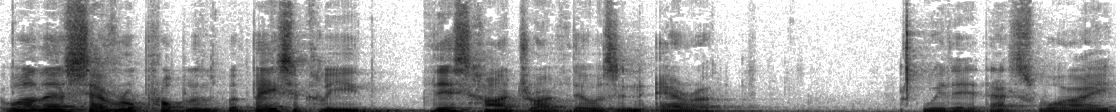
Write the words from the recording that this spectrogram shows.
well there's several problems but basically this hard drive there was an error with it. That's why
